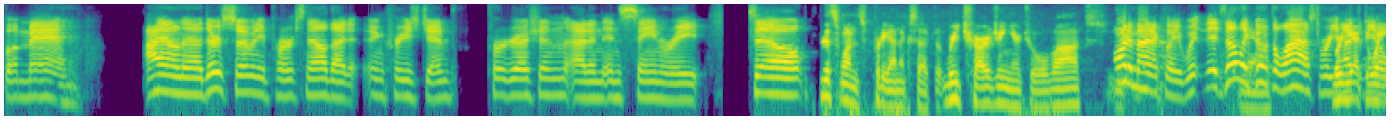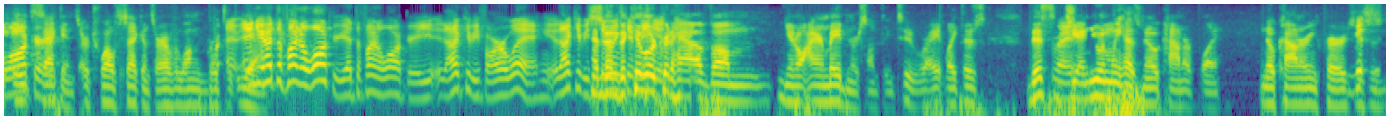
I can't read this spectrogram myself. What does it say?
But man, I don't know. There's so many perks now that increase gen progression at an insane rate. So This one's pretty unacceptable. Recharging your toolbox, automatically. It's not like Yeah. built to last where you where have you to have be to in wait a eight seconds or twelve seconds or however long. built And to- and you have to find a locker. You have to find a locker. You, that could be far away. That could be and so then the killer could have um you know Iron Maiden or something too, right? Like there's this Right. genuinely has no counterplay, no countering perks. This is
